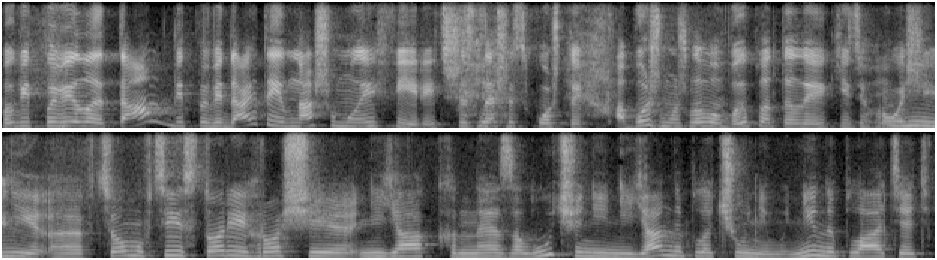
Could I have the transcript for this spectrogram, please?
Ви відповіли там, відповідайте і в нашому ефірі. Чи це щось коштує? Або ж можливо виплатили якісь гроші? Ні, ні, е, в цьому в цій історії гроші ніяк не залучені, ні я не плачу, ні мені не платять.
